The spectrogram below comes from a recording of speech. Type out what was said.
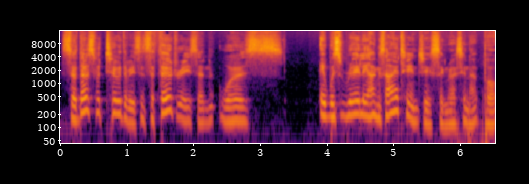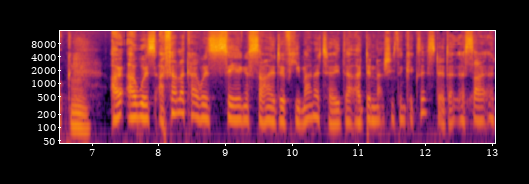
So those were two of the reasons. The third reason was it was really anxiety inducing writing that book. Hmm. I, I was I felt like I was seeing a side of humanity that I didn't actually think existed. A, a side,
